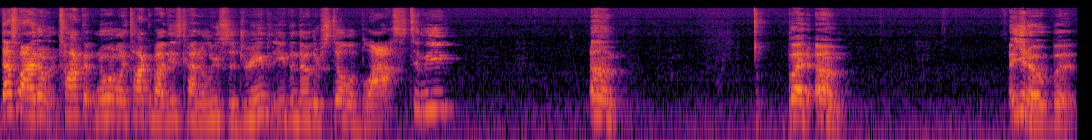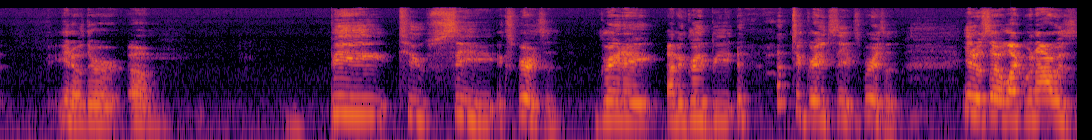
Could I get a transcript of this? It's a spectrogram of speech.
that's why I don't talk normally talk about these kind of lucid dreams, even though they're still a blast to me. Um, but um, you know, but you know, they're um, B to C experiences, grade A, I mean grade B to grade C experiences. You know, so like when I was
